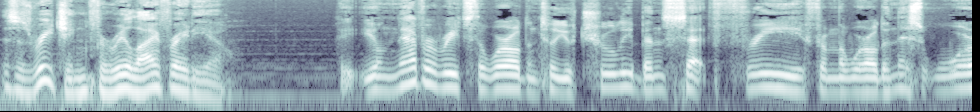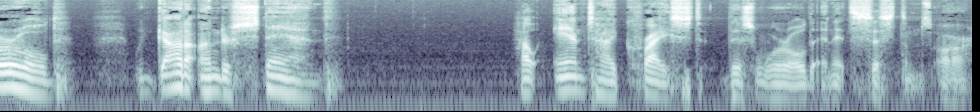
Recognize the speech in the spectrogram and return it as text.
this is Reaching for Real Life Radio. You'll never reach the world until you've truly been set free from the world. In this world, we got to understand how anti-Christ this world and its systems are.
